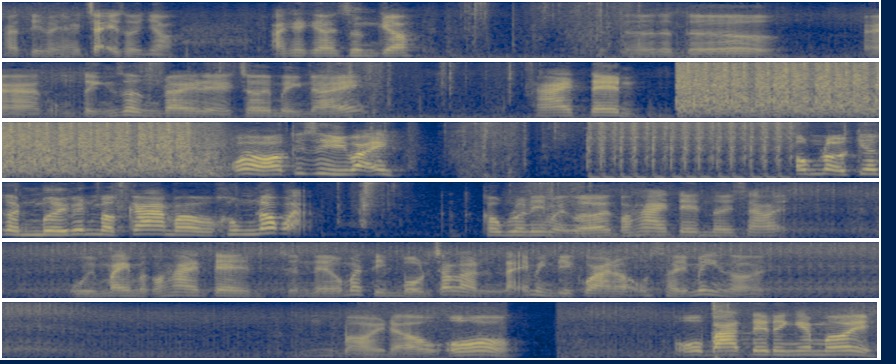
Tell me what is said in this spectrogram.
Hai team này hay chạy rồi nhở? À kia kia dừng kia từ từ từ từ. À cũng tính dừng đây để chơi mình đấy hai tên. Ôi cái gì vậy? Ông nội kia gần 10 viên mk mà không nốc ạ. Công luôn đi mọi người ơi có hai tên nơi sao ấy. Ui may mà có hai tên chứ nếu mà tìm bốn chắc là nãy mình đi qua nó cũng sấy mình rồi. Ừ, Bòi đâu. Ô ô ba tên anh em ơi.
